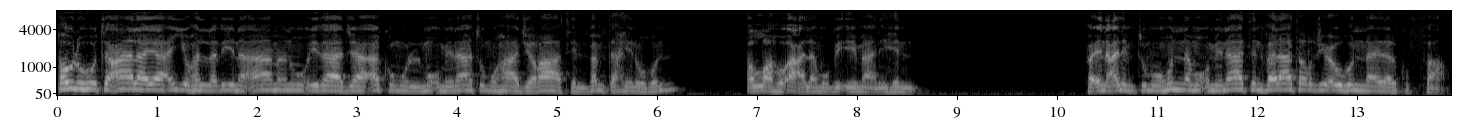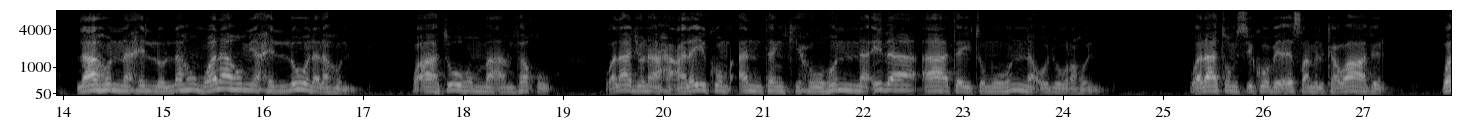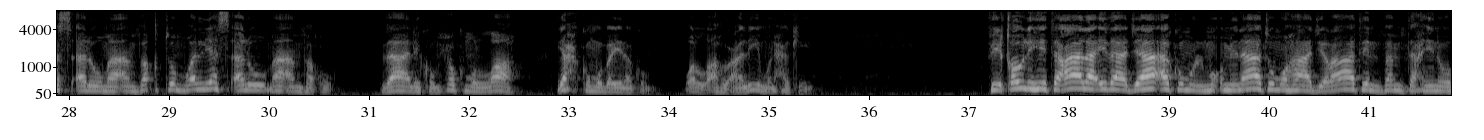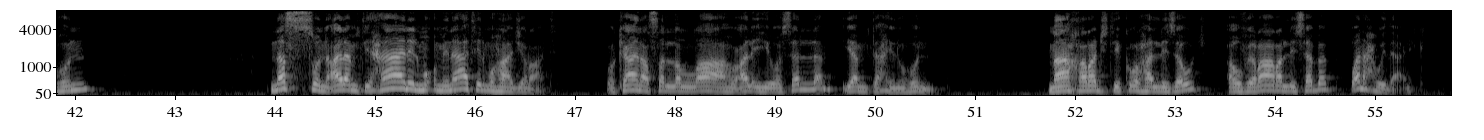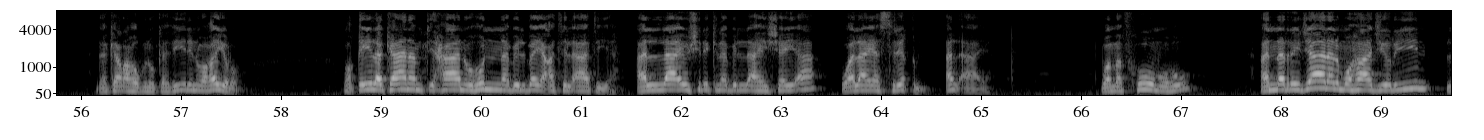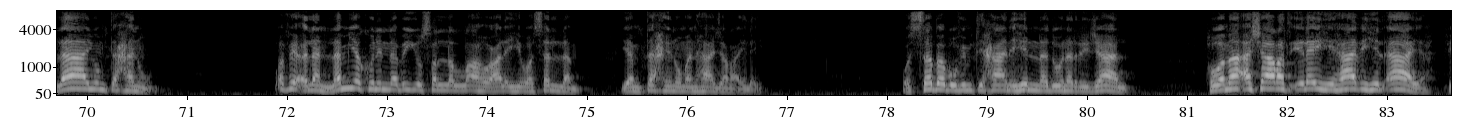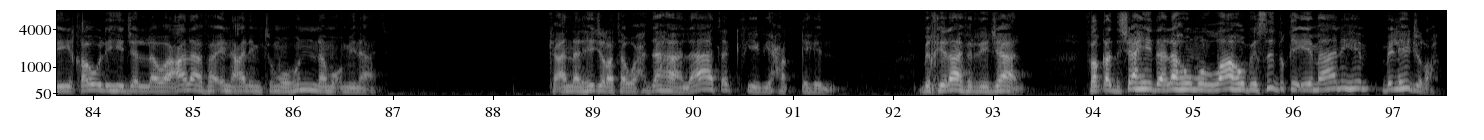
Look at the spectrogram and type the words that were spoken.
قوله تعالى يا أيها الذين آمنوا إذا جاءكم المؤمنات مهاجرات فامتحنوهن. الله أعلم بإيمانهن. فإن علمتموهن مؤمنات فلا ترجعوهن إلى الكفار. لا هن حل لهم ولا هم يحلون لهن. وآتوهم ما أنفقوا. ولا جناح عليكم أن تنكحوهن إذا آتيتموهن أجورهن. ولا تمسكوا بعصم الكوافر. واسألوا ما أنفقتم وليسألوا ما أنفقوا. ذلكم حكم الله يحكم بينكم والله عليم حكيم. في قوله تعالى إذا جاءكم المؤمنات مهاجرات فامتحنوهن. نص على امتحان المؤمنات المهاجرات. وكان صلى الله عليه وسلم يمتحنهن. ما خرجت كرها لزوج أو فرارا لسبب ونحو ذلك. ذكره ابن كثير وغيره. وقيل كان امتحانهن بالبيعة الآتية ألا يشركن بالله شيئا ولا يسرقن الآية. ومفهومه أن الرجال المهاجرين لا يمتحنون. وفعلا لم يكن النبي صلى الله عليه وسلم يمتحن من هاجر إليه. والسبب في امتحانهن دون الرجال هو ما أشارت إليه هذه الآية في قوله جل وعلا فإن علمتموهن مؤمنات. كأن الهجرة وحدها لا تكفي في حقهن بخلاف الرجال. فقد شهد لهم الله بصدق إيمانهم بالهجرة.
